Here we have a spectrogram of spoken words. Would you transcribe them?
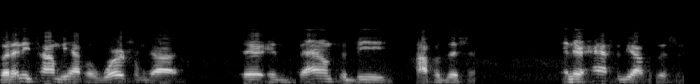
But anytime we have a word from God, there is bound to be opposition. And there has to be opposition.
